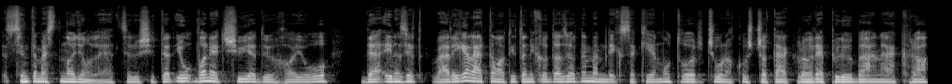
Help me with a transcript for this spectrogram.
szerintem ezt nagyon leegyszerűsített. Jó, van egy süllyedő hajó, de én azért, már régen láttam a Titanicot, de azért nem emlékszek ilyen motor, csónakos csatákra, repülőbálnákra,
